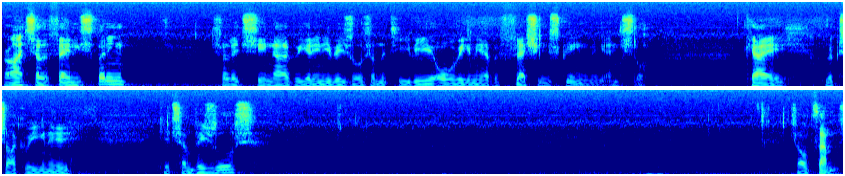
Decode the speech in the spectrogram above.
Right, so the fan is spinning. So let's see now if we get any visuals on the TV or we're going to have a flashing screen again still. Okay, looks like we're going to get some visuals. It's old thumbs.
